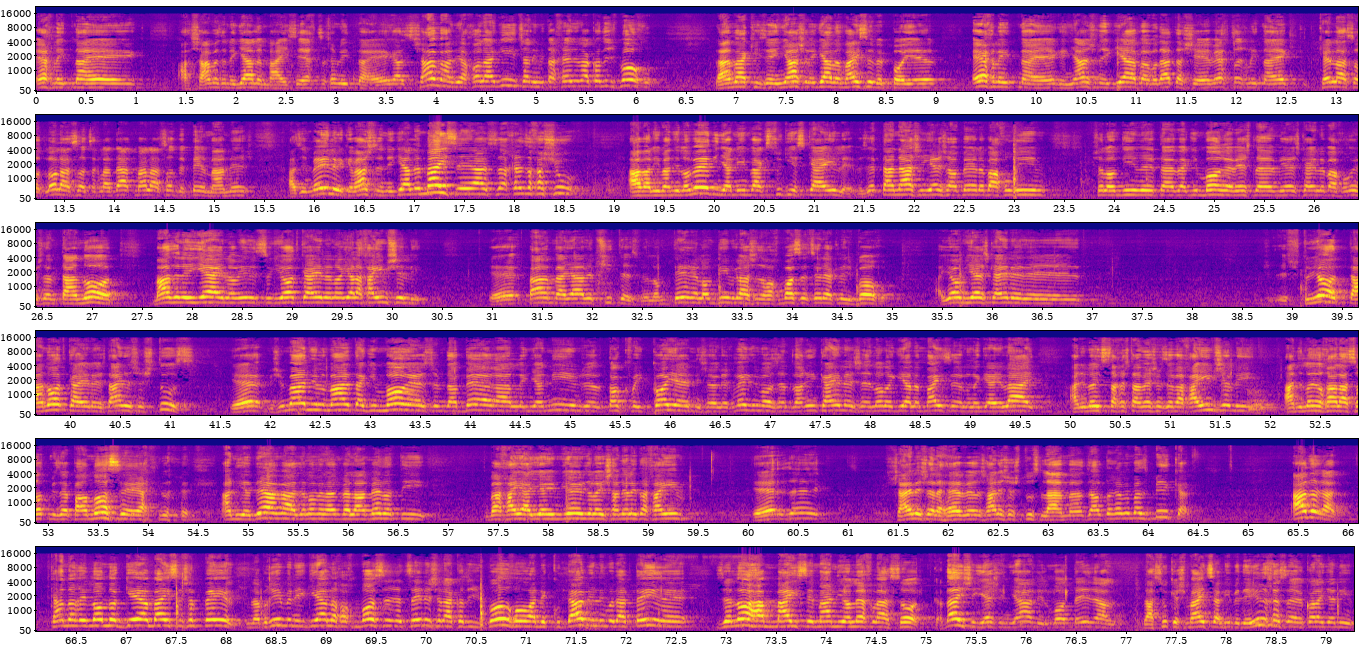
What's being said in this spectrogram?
איך להתנהג אז שם זה נגיע למייסה, איך צריכים להתנהג, אז שם אני יכול להגיד שאני מתאחד עם הקודש ברוך הוא. למה? כי זה עניין שנגיע למייסה בפועל, איך להתנהג, עניין שנגיע בעבודת השם, איך צריך להתנהג, כן לעשות, לא לעשות, צריך לדעת מה לעשות בפעל ממש. אז אם מילא, מכיוון שזה נגיע למייסה, אז לכן זה חשוב. אבל אם אני לומד עניינים והסוגייס כאלה, וזו טענה שיש הרבה לבחורים שלומדים את הגימורה, ויש להם, כאלה בחורים שלהם טענות, מה זה נגיע אם לומדים סוגיות כאלה, לא יהיה לחיים שלי. פעם היה בפשיטס, ולומדים לומדים בגלל שזה חוכמוס אצל הקדוש ברוך. היום יש כאלה שטויות, טענות כאלה, טענות של שטוס. בשביל מה נלמד את הגימורס שמדבר על עניינים של תוקפי כהן, של לכבדים של דברים כאלה שלא נגיע למייסר, לא נגיע אליי. אני לא אצטרך להשתמש בזה בחיים שלי, אני לא אוכל לעשות מזה פרנוסה, אני, אני יודע מה, זה לא מלמד אותי בחיי היום יום, זה לא ישנה לי את החיים. זה שיילה של הבר, שיילה של שטוס למה, זה אל תראה ומסביר כאן. אדרבה, כאן הרי לא נוגע מייסה של פייל. מדברים ונגיע לחוכמוסר רצינו של הקדוש ברוך הוא, הנקודה בלימוד התרא זה לא המייסה מה אני הולך לעשות. כדאי שיש עניין ללמוד תרא על לעסוק כשמייצה לי בדי הלכסה וכל העניינים.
